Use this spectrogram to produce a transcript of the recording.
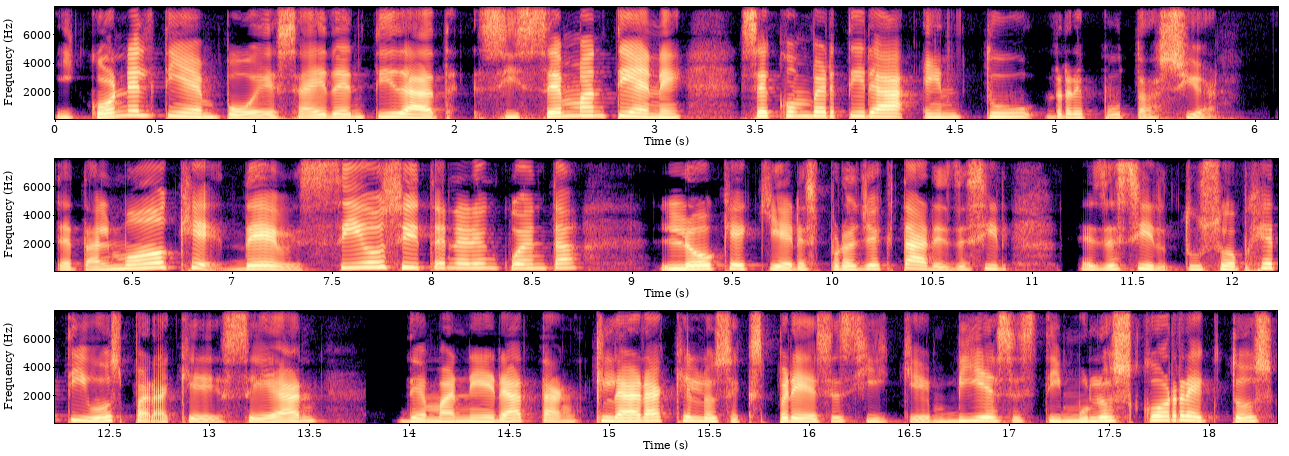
y con el tiempo esa identidad, si se mantiene, se convertirá en tu reputación. De tal modo que debes sí o sí tener en cuenta lo que quieres proyectar, es decir, es decir, tus objetivos para que sean de manera tan clara que los expreses y que envíes estímulos correctos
